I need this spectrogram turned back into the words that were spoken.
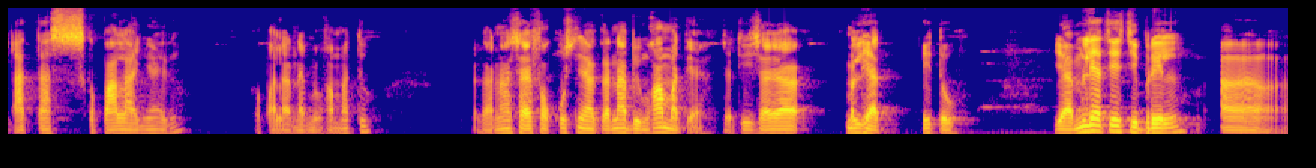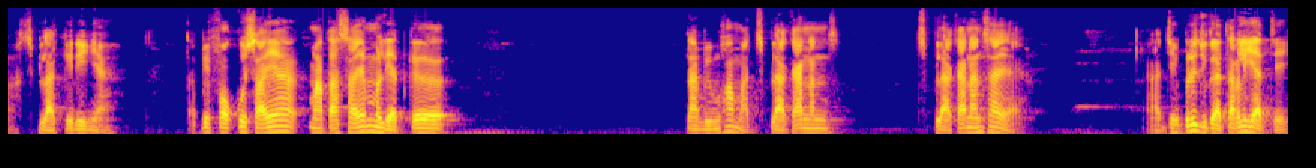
atas kepalanya itu kepala Nabi Muhammad tuh karena saya fokusnya ke Nabi Muhammad ya. Jadi saya melihat itu. Ya melihat sih Jibril uh, sebelah kirinya. Tapi fokus saya mata saya melihat ke Nabi Muhammad sebelah kanan sebelah kanan saya. Nah, Jibril juga terlihat sih.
